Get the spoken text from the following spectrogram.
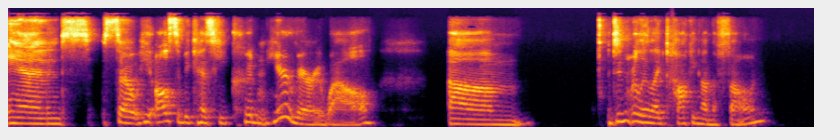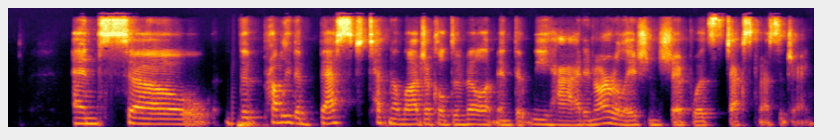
and so he also, because he couldn't hear very well, um, didn't really like talking on the phone. And so the probably the best technological development that we had in our relationship was text messaging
